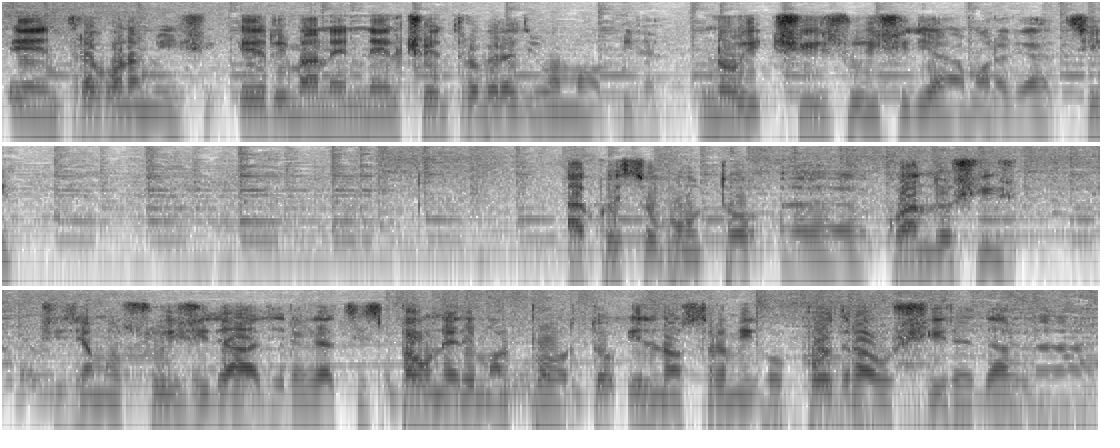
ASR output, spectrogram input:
entra con amici e rimane nel centro operativo mobile. Noi ci suicidiamo ragazzi a questo punto eh, quando ci, ci siamo suicidati ragazzi spawneremo al porto. Il nostro amico potrà uscire dal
